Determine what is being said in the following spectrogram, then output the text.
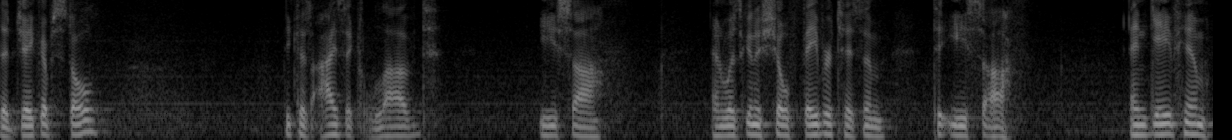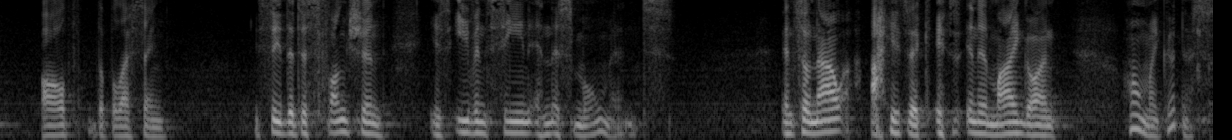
that Jacob stole? Because Isaac loved Esau and was going to show favoritism to Esau and gave him all the blessing You see, the dysfunction is even seen in this moment. And so now Isaac is in his mind going, Oh my goodness,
